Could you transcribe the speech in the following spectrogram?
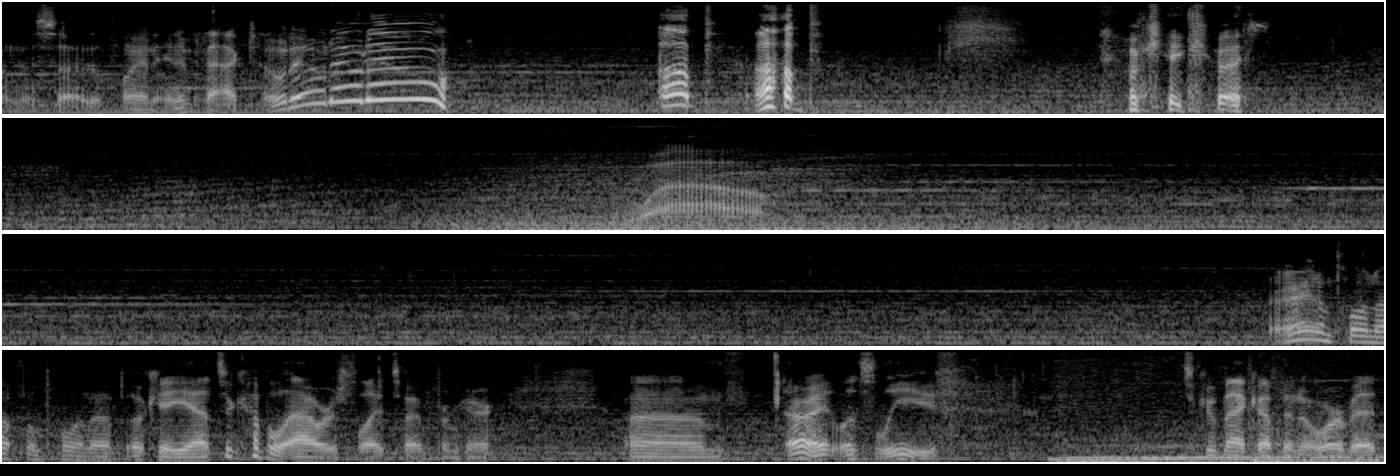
on this side of the planet. In fact, oh no, no, no! Up, up! Okay, good. I'm pulling up, I'm pulling up. Okay, yeah, it's a couple hours flight time from here. Um, alright, let's leave. Let's go back up into orbit.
